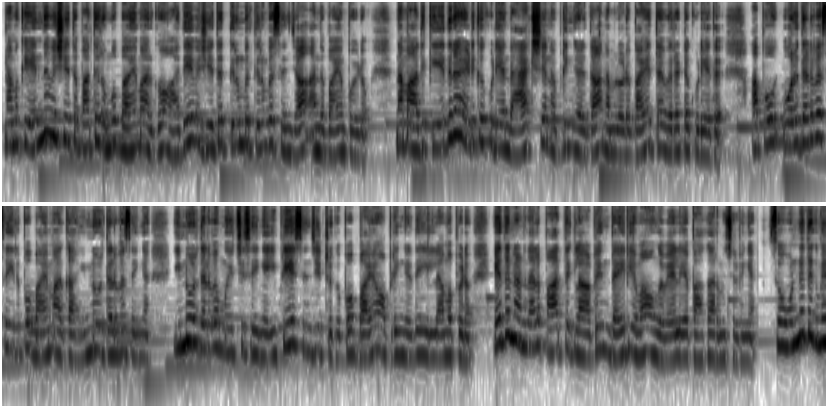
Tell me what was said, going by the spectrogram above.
நமக்கு எந்த விஷயத்த பார்த்து ரொம்ப பயமா இருக்கோ அதே விஷயத்த திரும்ப திரும்ப செஞ்சா அந்த பயம் போயிடும். நம்ம அதுக்கு எதிராக எடுக்கக்கூடிய அந்த ஆக்ஷன் அப்படிங்கிறது தான் நம்மளோட பயத்தை விரட்டக்கூடியது. அப்போ ஒரு தடவை செய்யறப்போ பயமா இருக்கா? இன்னொரு தடவை செய்யுங்க. இன்னொரு தடவை முயற்சி செய்யுங்க. இப்படியே செஞ்சிட்டு இருக்கப்போ பயம் அப்படிங்கிறதே இல்லாம போயிடும். எது நடந்தாலும் பார்த்துக்கலாம் அப்படின்னு தைரியமா உங்க வேலையை பார்க்க ஆரம்பிச்சிருவீங்க. ஸோ ஒன்றுத்துக்குமே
